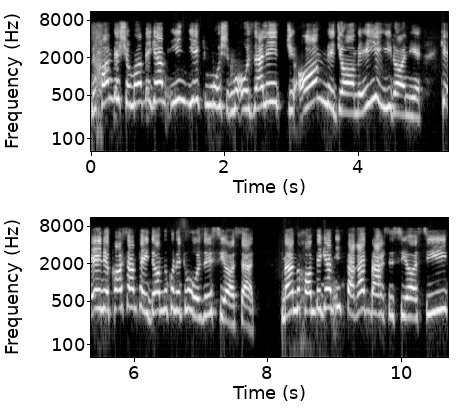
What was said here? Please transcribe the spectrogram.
می‌خوام به شما بگم این یک مش... معضل عام جامعه ایرانیه که انعکاس هم پیدا می‌کنه تو حوزه سیاست. من می‌خوام بگم این فقط بحث سیاسی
